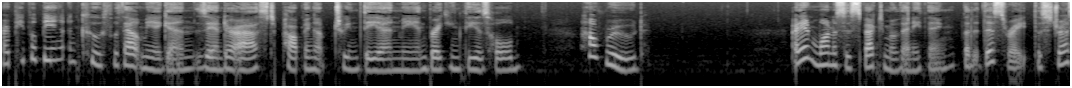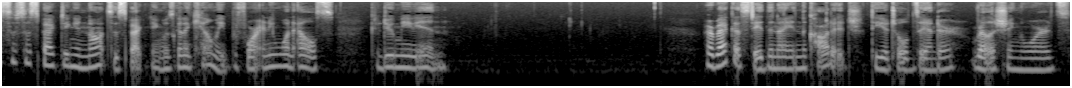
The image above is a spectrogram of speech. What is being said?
Are people being uncouth without me again? Xander asked, popping up between Thea and me and breaking Thea's hold. How rude. I didn't want to suspect him of anything, but at this rate, the stress of suspecting and not suspecting was going to kill me before anyone else could do me in. Rebecca stayed the night in the cottage, Thea told Xander, relishing the words.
